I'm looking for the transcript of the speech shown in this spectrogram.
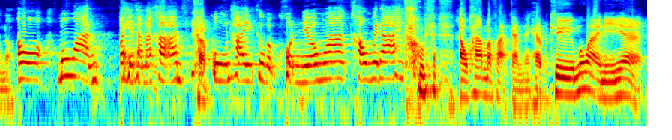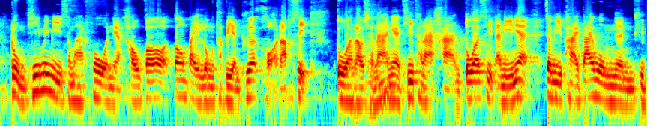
นเนาะอ๋อเมื่อวาน ไปธนาคารกรุงไทยคือแบบคนเยอะมากเข้าไม่ได้เข้าไม่ได้เอาภาพมาฝากกันนะครับ คือเมื่อวานนี้เนี่ยกลุ่มที่ไม่มีสมาร์ทโฟนเนี่ยเขาก็ต้องไปลงทะเบียนเพื่อขอรับสิทธิ์ ตัวเราชนะเนี่ยที่ธนาคารตัวสิทธิ์อันนี้เนี่ยจะมีภายใต้วงเงินคือ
